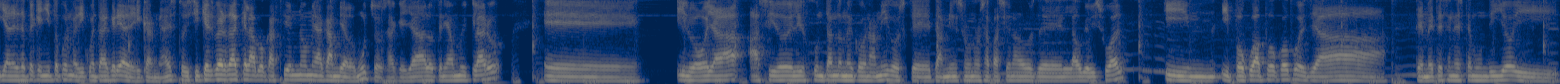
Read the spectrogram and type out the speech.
ya desde pequeñito pues me di cuenta que quería dedicarme a esto. Y sí que es verdad que la vocación no me ha cambiado mucho, o sea que ya lo tenía muy claro. Eh, y luego ya ha sido el ir juntándome con amigos que también son unos apasionados del audiovisual y, poco a poco pues ya te metes en este mundillo y,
